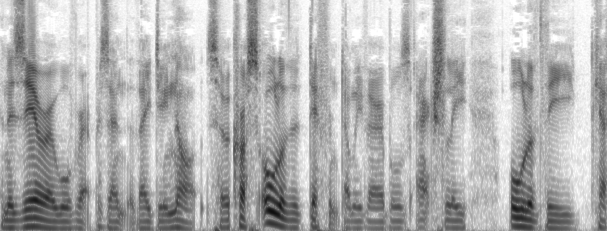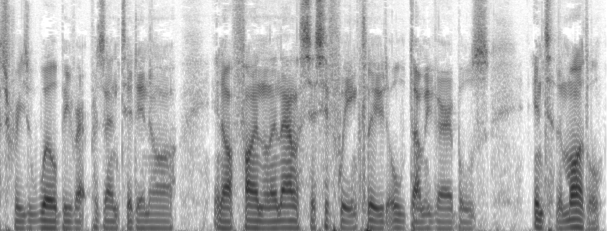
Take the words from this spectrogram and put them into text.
and a zero will represent that they do not. So across all of the different dummy variables, actually all of the categories will be represented in our in our final analysis if we include all dummy variables into the model.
